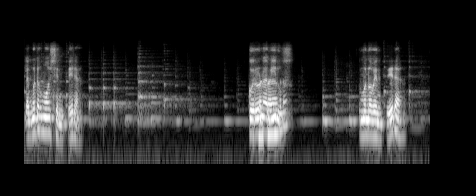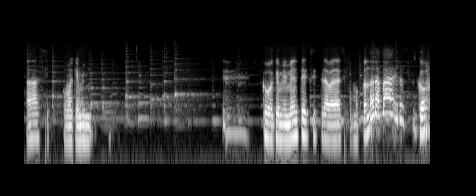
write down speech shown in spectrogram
la encuentro como ochentera. Coronavirus. Como noventera. Ah, sí. Como que mi... Como que en mi mente existe la palabra así como coronavirus, como,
